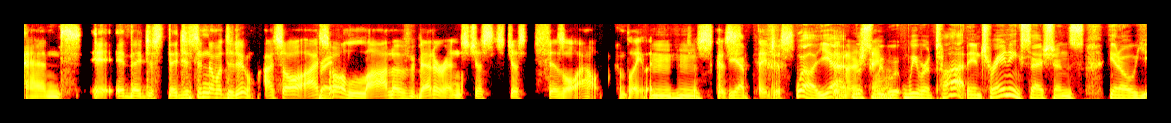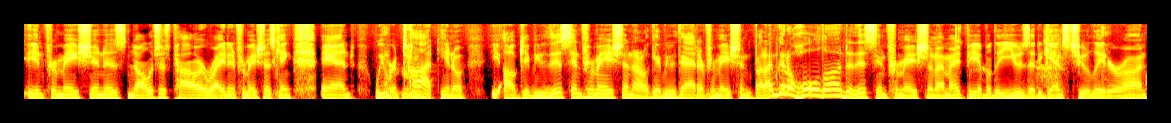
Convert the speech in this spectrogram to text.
and it, it, they just they just didn't know what to do. I saw I right. saw a lot of veterans just just fizzle out completely, mm-hmm. just because yeah. they just well, yeah. We, were, we were taught in training sessions, you know, information is knowledge is power, right? Information is king, and we were mm-hmm. taught, you know, I'll give you this information, I'll give you that information, but I'm going to hold on to this information. I might be able to use it against you later on,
